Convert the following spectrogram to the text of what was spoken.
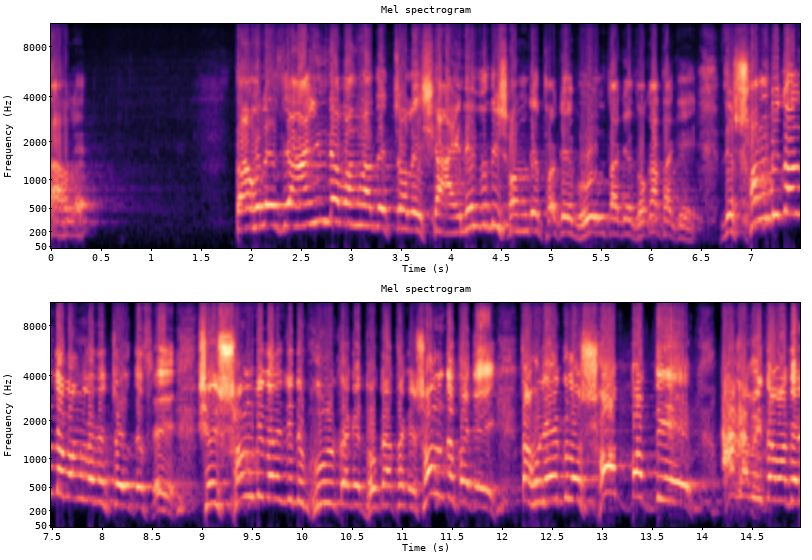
তাহলে তাহলে যে আইনটা বাংলাদেশ চলে, সে আইনে যদি সন্দেহ থাকে, ভুল থাকে, ধোকা থাকে, যে সংবিধানটা বাংলাদেশ চলতেছে, সেই সংবিধানে যদি ভুল থাকে, ধোকা থাকে, সন্দেহ থাকে, তাহলে এগুলো সব বাদ দিয়ে আগামীতে আমাদের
